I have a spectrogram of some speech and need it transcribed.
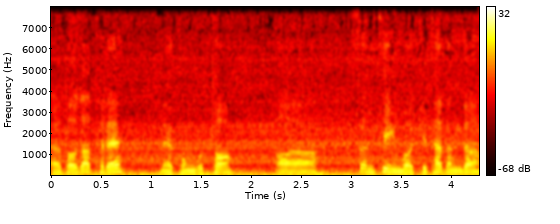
어, 도자 트랙, 네, 공구통, 어, 썬팅, 뭐 기타 등등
